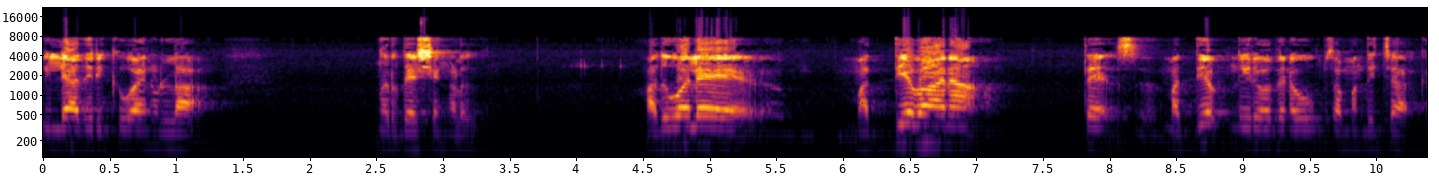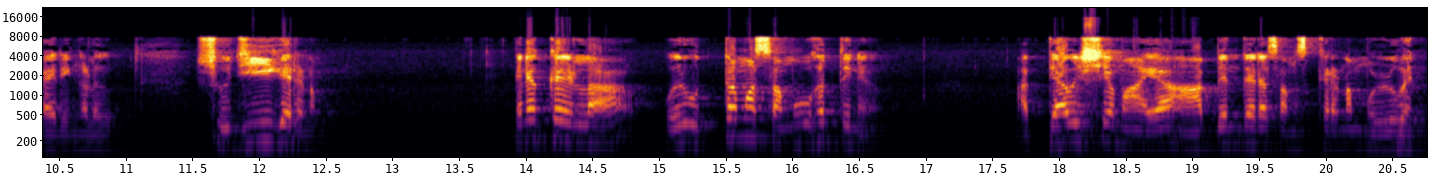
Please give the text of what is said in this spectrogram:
ഇല്ലാതിരിക്കുവാനുള്ള നിർദ്ദേശങ്ങൾ അതുപോലെ മദ്യപാനത്തെ മദ്യ നിരോധനവും സംബന്ധിച്ച കാര്യങ്ങൾ ശുചീകരണം. ഇങ്ങനെയൊക്കെയുള്ള ഒരു ഉത്തമ സമൂഹത്തിന് അത്യാവശ്യമായ ആഭ്യന്തര സംസ്കരണം മുഴുവൻ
